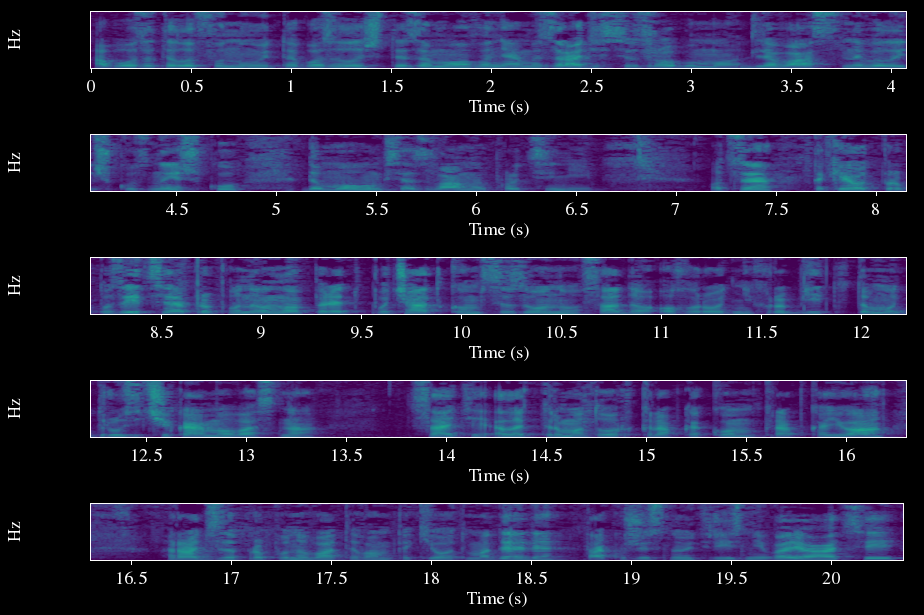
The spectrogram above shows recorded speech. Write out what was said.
або зателефонуєте, або залишите замовлення, ми з радістю зробимо для вас невеличку знижку, домовимося з вами про ціні. Оце таке от пропозиція. Пропонуємо перед початком сезону садоогородніх робіт. Тому, друзі, чекаємо вас на сайті elektromotor.com.ua. Раді запропонувати вам такі от моделі. Також існують різні варіації.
